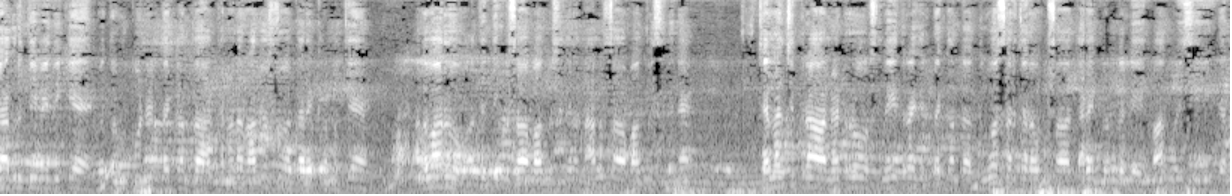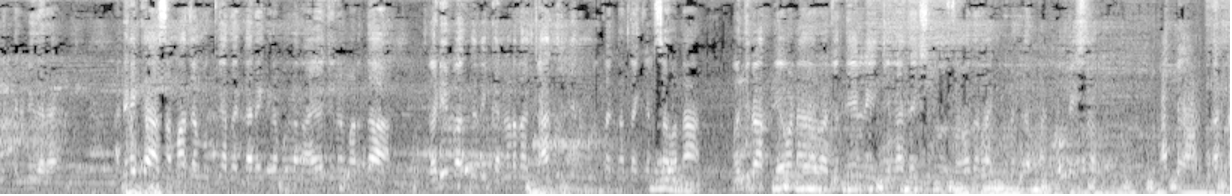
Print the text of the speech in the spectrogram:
ಜಾಗೃತಿ ವೇದಿಕೆ ಇವತ್ತು ಹಮ್ಮಿಕೊಂಡಿರ್ತಕ್ಕಂಥ ಕನ್ನಡ ರಾಜ್ಯೋತ್ಸವ ಕಾರ್ಯಕ್ರಮಕ್ಕೆ ಹಲವಾರು ಅತಿಥಿಗಳು ಸಹ ಭಾಗವಹಿಸಿದ್ದಾರೆ ನಾನು ಸಹ ಭಾಗವಹಿಸಿದ್ದೇನೆ. ಚಲನಚಿತ್ರ ನಟರು ಸ್ನೇಹಿತರಾಗಿರ್ತಕ್ಕಂಥ ಧ್ರುವ ಸರ್ಜರ್ ಸಹ ಕಾರ್ಯಕ್ರಮದಲ್ಲಿ ಭಾಗವಹಿಸಿ ಇದನ್ನು ತೆರಳಿದ್ದಾರೆ ಅನೇಕ ಸಮಾಜಮುಖಿಯಾದ ಕಾರ್ಯಕ್ರಮಗಳನ್ನು ಆಯೋಜನೆ ಮಾಡ್ತಾ ಗಡಿ ಭಾಗದಲ್ಲಿ ಕನ್ನಡದ ಜಾಗೃತಿಯನ್ನು ಮೂಡಿಸ್ತಕ್ಕಂಥ ಕೆಲಸವನ್ನ ಮಂಜುನಾಥ್ ದೇವಣ್ಣರವರ ಜೊತೆಯಲ್ಲಿ ಜಿಲ್ಲಾಧ್ಯಕ್ಷರು ಸಹೋದರಾಗಿರ್ತಕ್ಕಂಥ ಗೌರೀಶ್ ಅವರು ಮತ್ತು ತಂಡ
